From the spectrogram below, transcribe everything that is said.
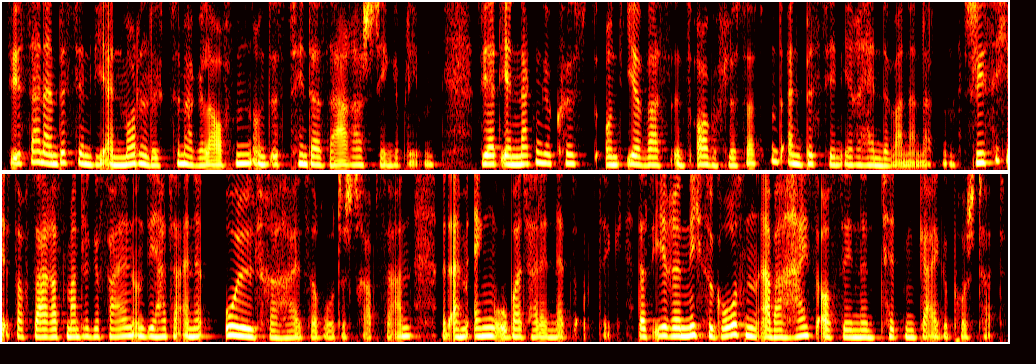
Sie ist dann ein bisschen wie ein Model durchs Zimmer gelaufen und ist hinter Sarah stehen geblieben. Sie hat ihren Nacken geküsst und ihr was ins Ohr geflüstert und ein bisschen ihre Hände wandern lassen. Schließlich ist auf Sarahs Mantel gefallen und sie hatte eine ultra heiße rote Strapse an mit einem engen Oberteil in Netzoptik, das ihre nicht so großen, aber heiß aussehenden Titten geil gepusht hat.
